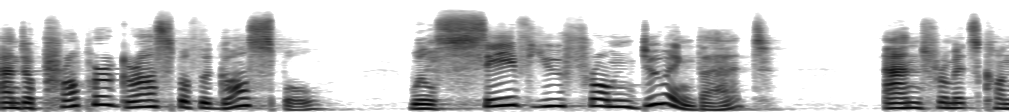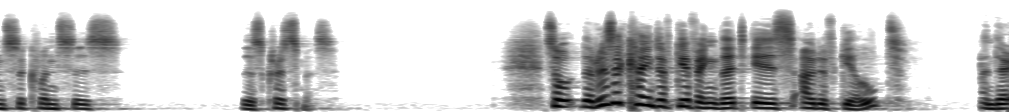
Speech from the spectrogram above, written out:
And a proper grasp of the gospel will save you from doing that and from its consequences this Christmas. So there is a kind of giving that is out of guilt, and there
